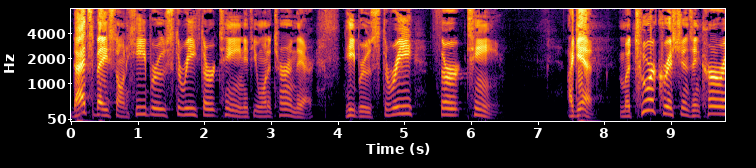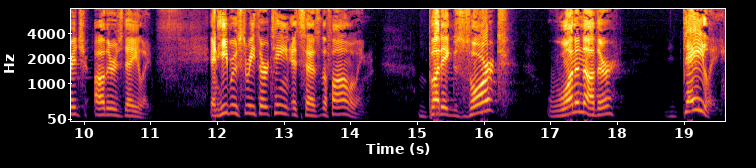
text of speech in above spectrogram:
That's based on Hebrews 3:13 if you want to turn there. Hebrews 3:13. Again, mature Christians encourage others daily. In Hebrews 3:13 it says the following: "But exhort one another daily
